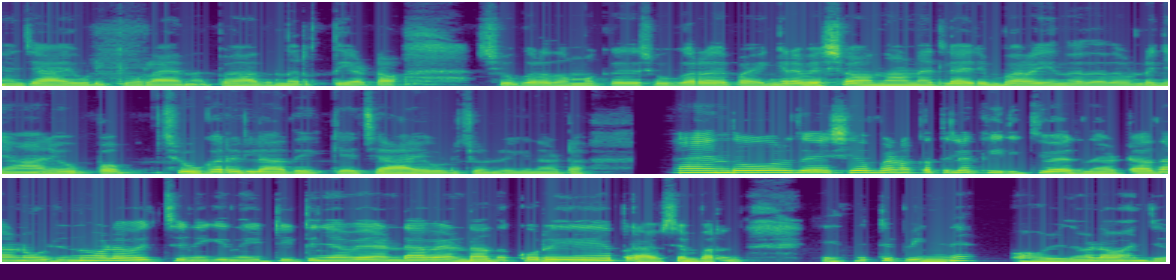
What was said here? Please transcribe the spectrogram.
ഞാൻ ചായ കുടിക്കുകയുള്ളായിരുന്നു ഇപ്പോൾ അത് നിർത്തി കേട്ടോ. ഷുഗർ നമുക്ക് ഷുഗർ ഭയങ്കര വിഷമെന്നാണ് എല്ലാവരും പറയുന്നത്. അതുകൊണ്ട് ഞാനും ഇപ്പം ഷുഗർ ഇല്ലാതെയൊക്കെ ചായ കുടിച്ചുകൊണ്ടിരിക്കുന്നത് കേട്ടോ. ഞാൻ എന്തോ ഒരു ദേഷ്യം പിണക്കത്തിലൊക്കെ ഇരിക്കുമായിരുന്നു കേട്ടോ. അതാണ് ഉഴുന്നുവട വെച്ച് എനിക്ക് നീട്ടിയിട്ട് ഞാൻ വേണ്ട വേണ്ട എന്ന് കുറേ പ്രാവശ്യം പറഞ്ഞു. എന്നിട്ട് പിന്നെ ഉഴുന്നുവട വാങ്ങിച്ച്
